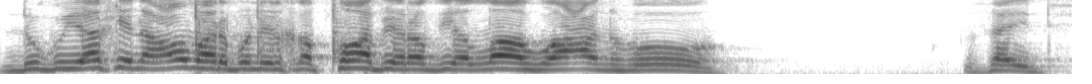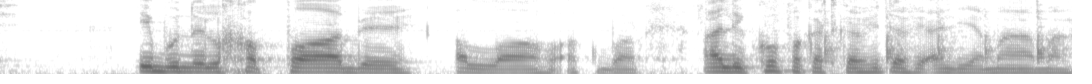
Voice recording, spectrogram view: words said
ndugu yake na umar bn lkhatabi radiallahu anhu zaid ibn lkhatabi allahu akbar alikufa katika vita vya alyamama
